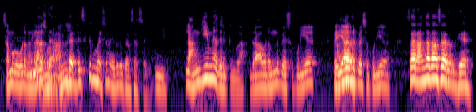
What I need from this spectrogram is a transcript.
சமூக ஊடகங்கள்ல அந்த டிஸ்கிரிமினேஷன் இருக்கு தான் சார் செய்யும். ம். இல்லை அங்கேயுமே அது இருக்குங்களா? திராவிடம்னு பேசக்கூடிய பெரியார்னு பேசக்கூடிய. சார் அங்கே தான் சார் இருக்கு.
